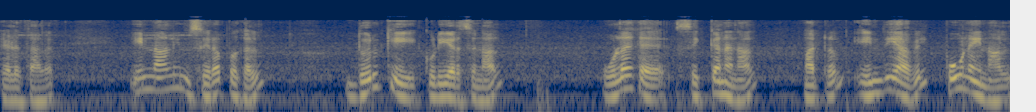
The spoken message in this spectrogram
எழுத்தாளர். இந்நாளின் சிறப்புகள் துருக்கி குடியரசு நாள் உலக சிக்கன நாள் மற்றும் இந்தியாவில் பூனை நாள்.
